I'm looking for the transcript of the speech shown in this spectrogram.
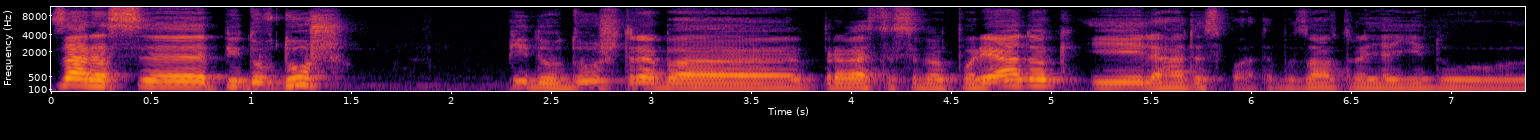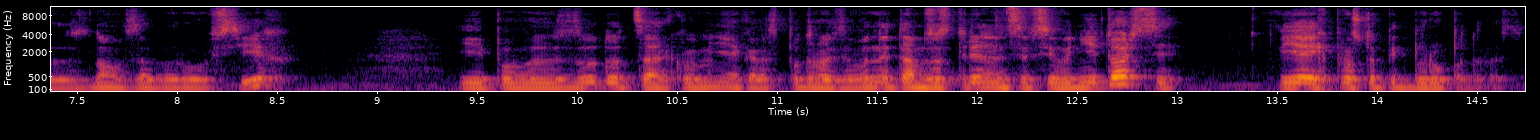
Зараз е, піду в душ. Піду в душ, треба привести себе в порядок і лягати спати. Бо завтра я їду, знов заберу всіх і повезу до церкви. Мені якраз по дорозі. Вони там зустрінуться всі в одній точці, і я їх просто підберу по дорозі.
